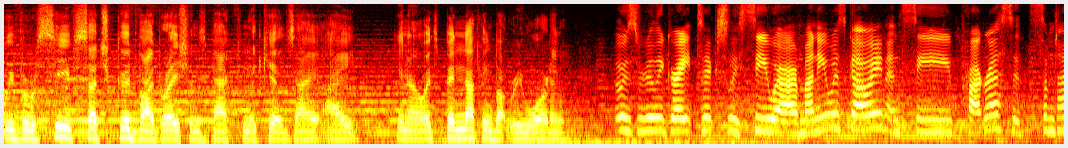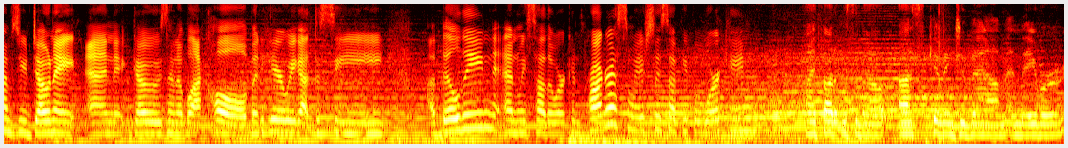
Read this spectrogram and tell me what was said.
We've received such good vibrations back from the kids. I, I, you know, it's been nothing but rewarding. It was really great to actually see where our money was going and see progress. It's, sometimes you donate and it goes in a black hole, but here we got to see a building and we saw the work in progress and we actually saw people working. I thought it was about us giving to them, and they were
